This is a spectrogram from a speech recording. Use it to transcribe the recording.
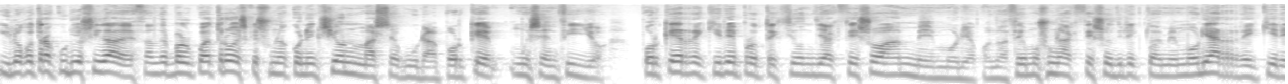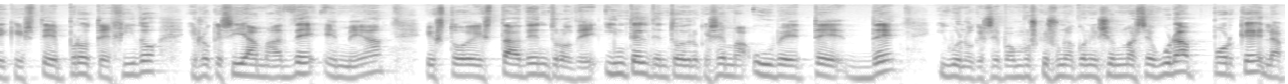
Y luego otra curiosidad de Thunderbolt 4 es que es una conexión más segura. ¿Por qué? Muy sencillo. Porque requiere protección de acceso a memoria. Cuando hacemos un acceso directo a memoria requiere que esté protegido. Es lo que se llama DMA. Esto está dentro de Intel, dentro de lo que se llama VTD. Y bueno, que sepamos que es una conexión más segura porque la,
